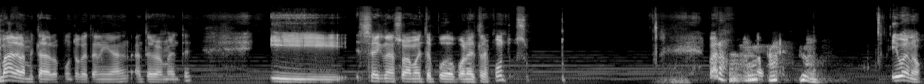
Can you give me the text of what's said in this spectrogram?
más de la mitad de los puntos que tenía anteriormente, y Segna solamente pudo poner tres puntos. Bueno, y bueno,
